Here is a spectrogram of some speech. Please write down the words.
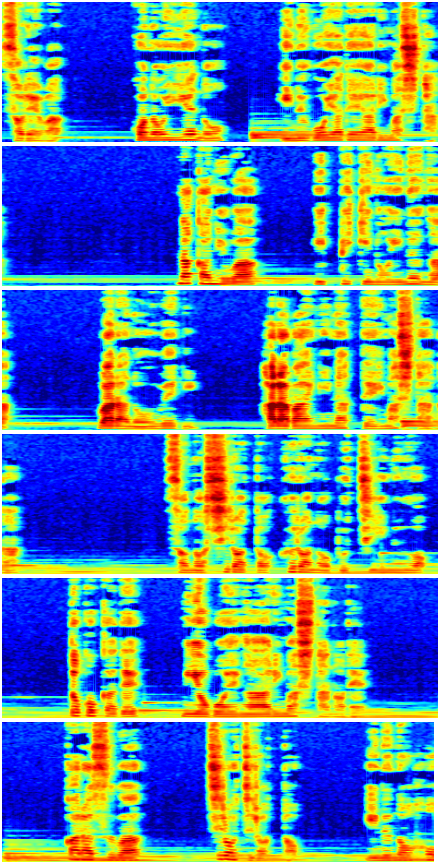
それはこの家の犬小屋でありました。中には一匹の犬が藁の上に腹ばいになっていましたが、その白と黒のブチ犬をどこかで見覚えがありましたので、カラスはチロチロと犬の方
